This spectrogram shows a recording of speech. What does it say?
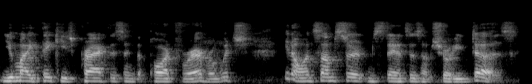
you might think he's practicing the part forever, which you know, in some circumstances, I'm sure he does.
